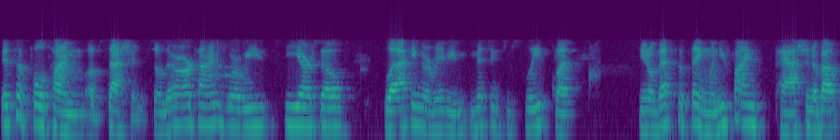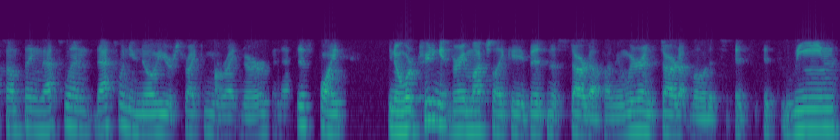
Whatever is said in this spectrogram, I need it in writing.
it's a full-time obsession. So there are times where we see ourselves lacking or maybe missing some sleep but you know that's the thing. When you find passion about something that's when that's when you know you're striking the right nerve and at this point you know we're treating it very much like a business startup. I mean we're in startup mode. It's it's it's lean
